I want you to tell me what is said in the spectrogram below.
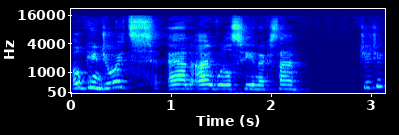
Hope you enjoyed, and I will see you next time. GG.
